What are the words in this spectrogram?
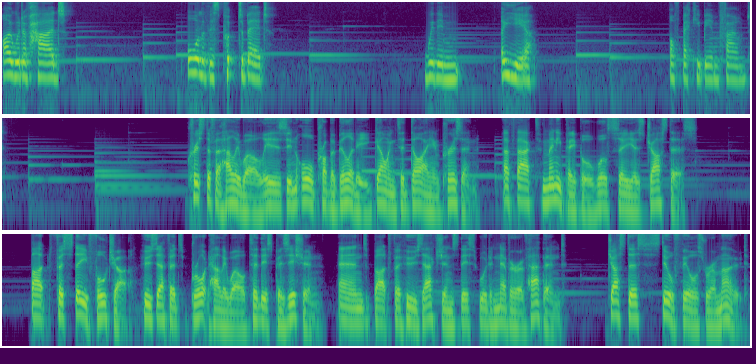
I would have had all of this put to bed within a year of Becky being found. Christopher Halliwell is, in all probability, going to die in prison, a fact many people will see as justice. But for Steve Fulcher, whose efforts brought Halliwell to this position, and but for whose actions this would never have happened, justice still feels remote.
